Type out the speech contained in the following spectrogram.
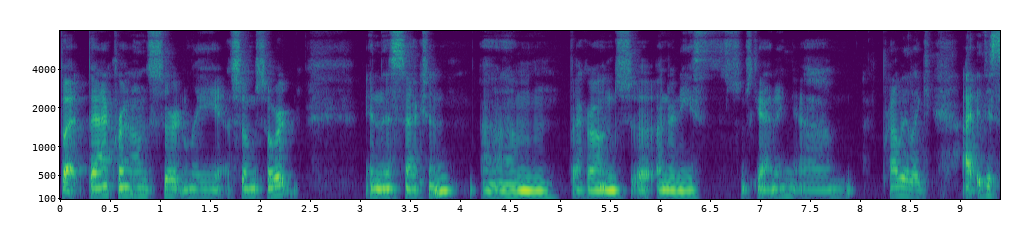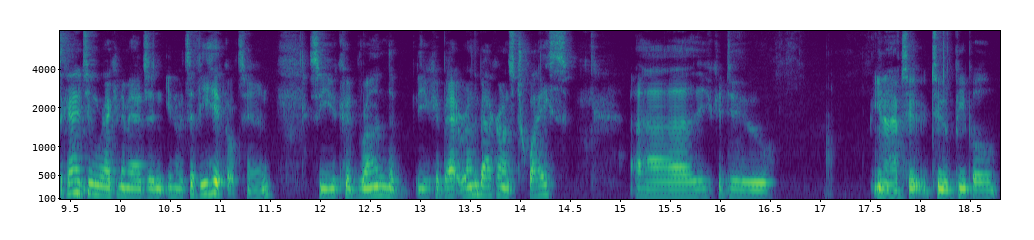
but backgrounds certainly of some sort in this section. Um, backgrounds uh, underneath some scanning. Um, probably like I, this is the kind of tune where I can imagine. You know, it's a vehicle tune, so you could run the you could run the backgrounds twice. Uh, you could do, you know, have two two people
